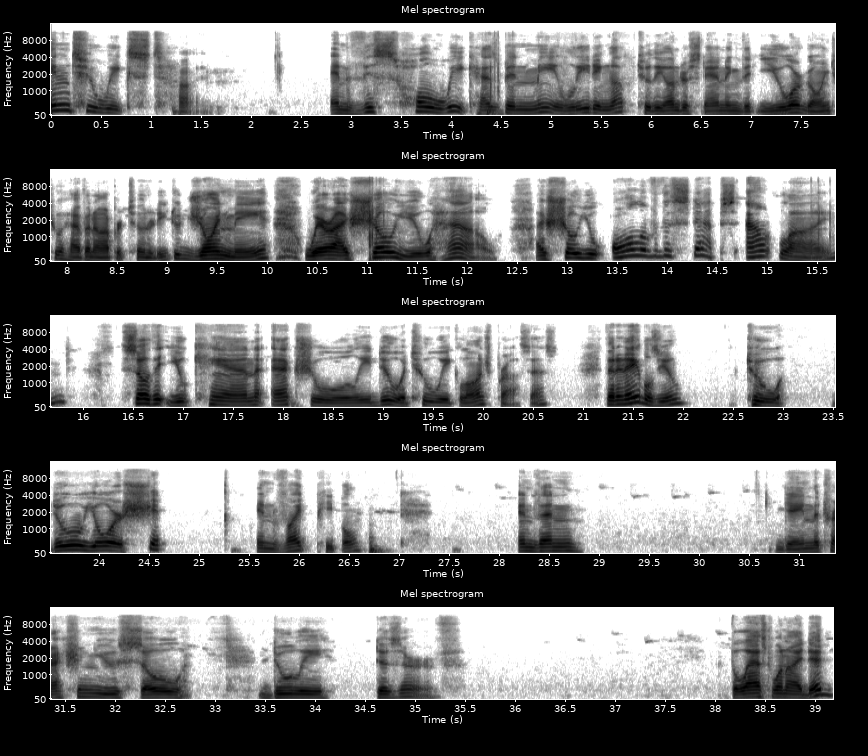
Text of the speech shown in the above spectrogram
in two weeks' time, and this whole week has been me leading up to the understanding that you are going to have an opportunity to join me where I show you how. I show you all of the steps outlined so that you can actually do a two week launch process that enables you to do your shit, invite people, and then gain the traction you so duly deserve. The last one I did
